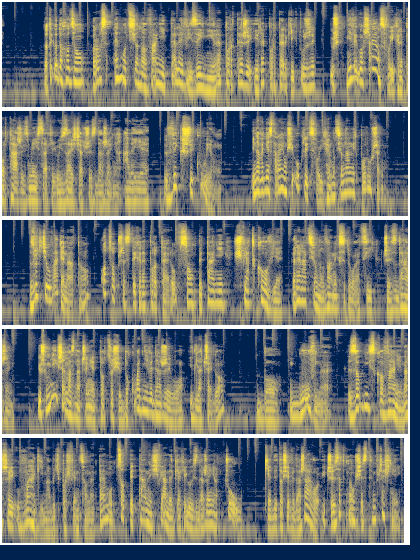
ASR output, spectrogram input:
Do tego dochodzą rozemocjonowani telewizyjni reporterzy i reporterki, którzy już nie wygłaszają swoich reportaży z miejsca jakiegoś zajścia czy zdarzenia, ale je wykrzykują i nawet nie starają się ukryć swoich emocjonalnych poruszeń. Zwróćcie uwagę na to, o co przez tych reporterów są pytani świadkowie relacjonowanych sytuacji czy zdarzeń. Już mniejsze ma znaczenie to, co się dokładnie wydarzyło i dlaczego, bo główne zogniskowanie naszej uwagi ma być poświęcone temu, co pytany świadek jakiegoś zdarzenia czuł, kiedy to się wydarzało i czy zetknął się z tym wcześniej.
